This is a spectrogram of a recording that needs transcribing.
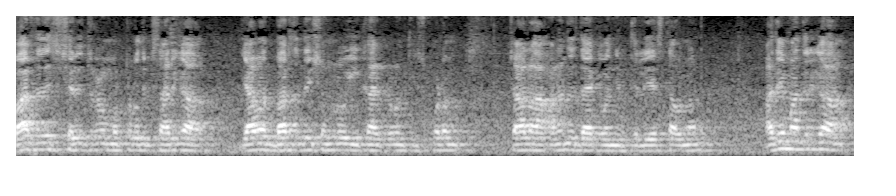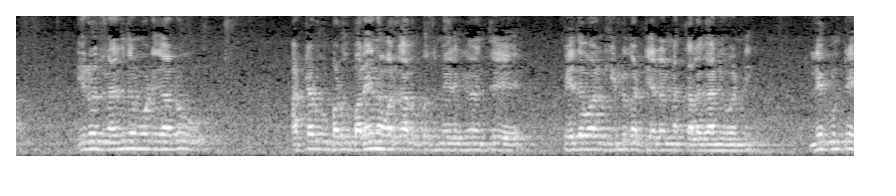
భారతదేశ చరిత్రలో మొట్టమొదటిసారిగా యావత్ భారతదేశంలో ఈ కార్యక్రమం తీసుకోవడం చాలా ఆనందదాయకం అని చెప్పి తెలియజేస్తా ఉన్నాను. అదే మాదిరిగా ఈరోజు నరేంద్ర మోడీ గారు అట్టడుగు బడుగు బలైన వర్గాల కోసం ఎరిగినైతే పేదవాడికి ఇల్లు కట్టాలన్న కల కానివ్వండి లేకుంటే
